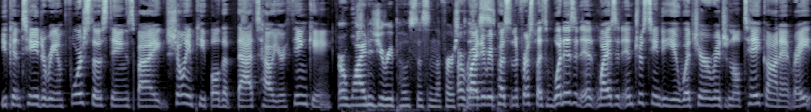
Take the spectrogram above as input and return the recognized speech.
you continue to reinforce those things by showing people that that's how you're thinking. Or why did you repost this in the first or place? Or why did you repost in the first place? What is it? Why is it interesting to you? What's your original take on it, right?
